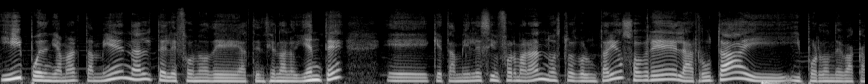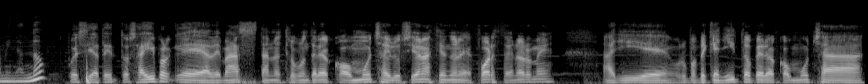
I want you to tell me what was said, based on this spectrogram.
y pueden llamar también al teléfono de atención al oyente, eh, que también les informarán nuestros voluntarios sobre la ruta y, y por dónde va caminando. Pues sí, atentos ahí porque además están nuestros voluntarios con mucha ilusión, haciendo un esfuerzo enorme allí en un grupo pequeñito, pero con mucha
